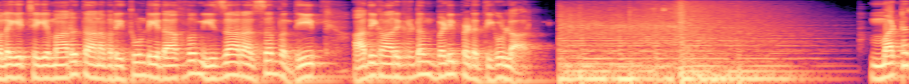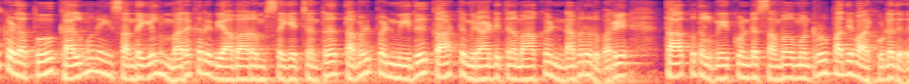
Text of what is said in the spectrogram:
கொலையை செய்யுமாறு தான் அவரை தூண்டியதாகவும் இசாரா சம்பந்தி அதிகாரிகளிடம் வெளிப்படுத்தியுள்ளார். மட்டக்களப்பு கல்முனை சந்தையில் மரக்கரை வியாபாரம் செய்யச் சென்ற தமிழ் பெண் மீது காட்டு மிராண்டித்தனமாக நபரொருவர் தாக்குதல் மேற்கொண்ட சம்பவம் ஒன்று பதிவாகியுள்ளது.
